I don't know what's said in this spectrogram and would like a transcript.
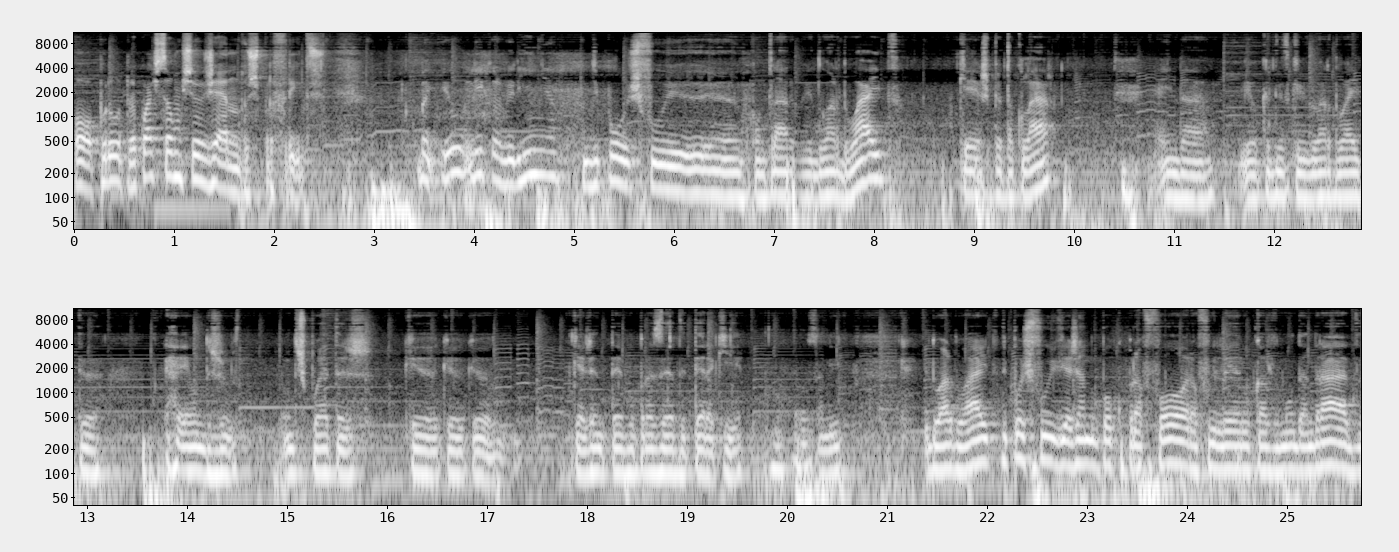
ou por outra, quais são os seus géneros preferidos? Bem, eu li Craveirinha, depois fui uh, encontrar o Eduardo White, que é espetacular. Ainda, eu acredito que o Eduardo White é um dos, um dos poetas que, que, que, que a gente teve o prazer de ter aqui, Moçambique. Eduardo White. Depois fui viajando um pouco para fora, fui ler o Carlos Mundo Andrade,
